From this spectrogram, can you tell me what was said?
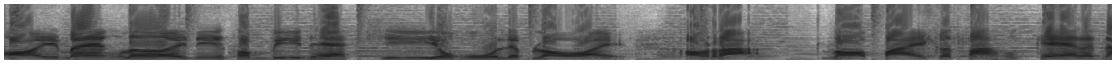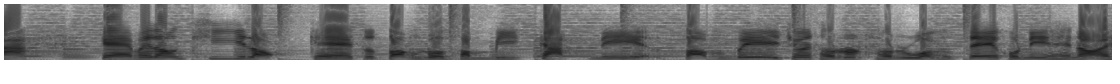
ปล่อยแม่งเลยนี่ซอมบี้แดกขี้โอ้โห เรียบร้อย เอาละต่อไปก็ตาพวกแกแล้วนะ แกไม่ต้องขี้หรอกแกจะต้องโดนซอมบี้กัดนี่ซอมบี้ช่วยทะรุทะรวงเจ้คนนี้ให้หน่อย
